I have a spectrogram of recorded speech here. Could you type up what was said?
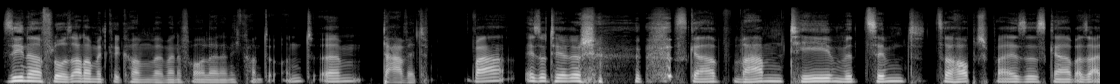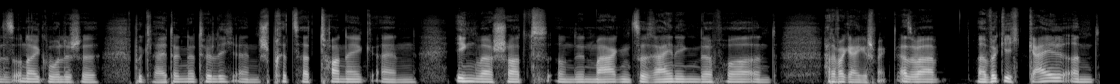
Sina, Flo ist auch noch mitgekommen, weil meine Frau leider nicht konnte. Und ähm, David war esoterisch. es gab warmen Tee mit Zimt zur Hauptspeise. Es gab also alles unalkoholische Begleitung natürlich. Ein Spritzer Tonic, ein Ingwer-Shot, um den Magen zu reinigen davor und hat aber geil geschmeckt. Also war, war wirklich geil und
